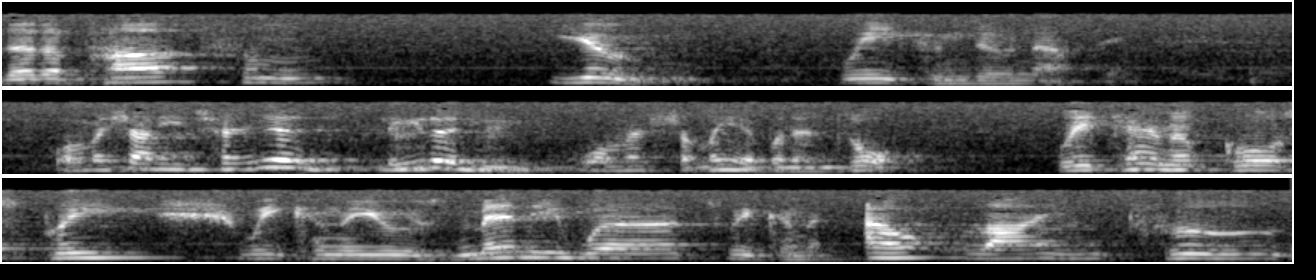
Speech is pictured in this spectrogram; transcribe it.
that apart from you, we can do nothing. 我们向你承认，离了你，我们什么也不能做。 We can, of course, preach, we can use many words, we can outline truths.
